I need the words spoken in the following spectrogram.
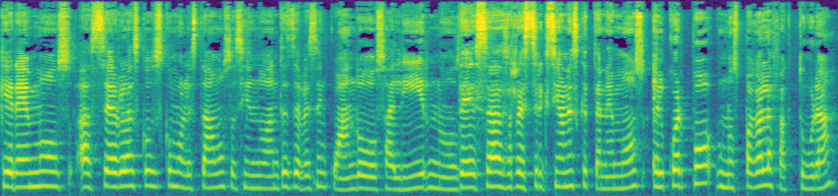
queremos hacer las cosas como lo estábamos haciendo antes de vez en cuando o salirnos de esas restricciones que tenemos, el cuerpo nos paga la factura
